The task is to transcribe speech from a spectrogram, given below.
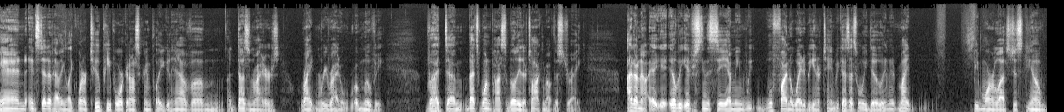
And instead of having like one or two people working on a screenplay, you can have um, a dozen writers write and rewrite a, a movie. But um, that's one possibility they're talking about with the strike. I don't know. It, will be interesting to see. I mean, we we'll find a way to be entertained because that's what we do, and it might be more or less just you know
